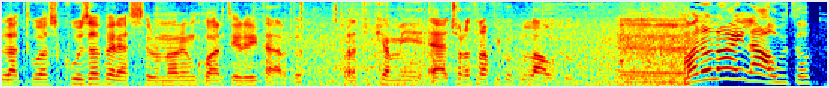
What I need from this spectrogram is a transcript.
La tua scusa per essere un'ora e un quarto in ritardo. Praticamente, eh, c'era traffico con l'auto. Ma non hai l'auto!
